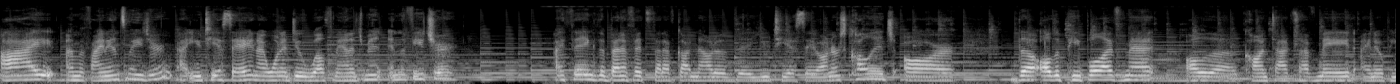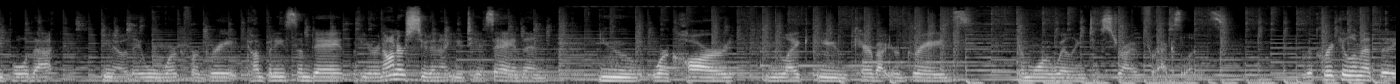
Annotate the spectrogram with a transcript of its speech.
I am a finance major at UTSA and I want to do wealth management in the future. I think the benefits that I've gotten out of the UTSA Honors College are the, all the people I've met, all the contacts I've made. I know people that, you know, they will work for great companies someday. If you're an honors student at UTSA, then you work hard, you like, you care about your grades, you're more willing to strive for excellence. The curriculum at the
